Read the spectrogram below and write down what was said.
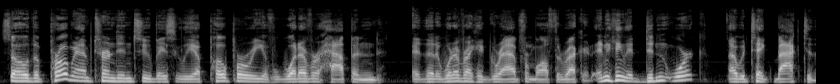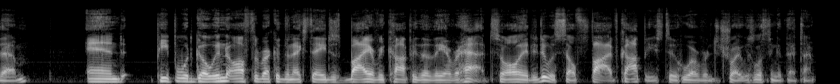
So the program turned into basically a potpourri of whatever happened, uh, that whatever I could grab from off the record. Anything that didn't work, I would take back to them and people would go into off the record the next day just buy every copy that they ever had. So all they had to do was sell five copies to whoever in Detroit was listening at that time.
